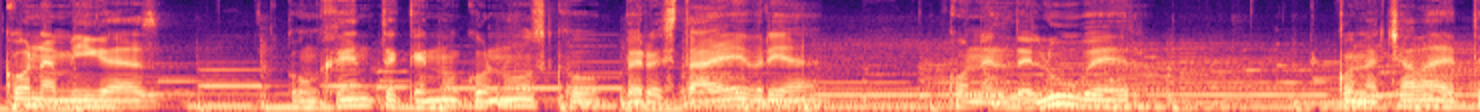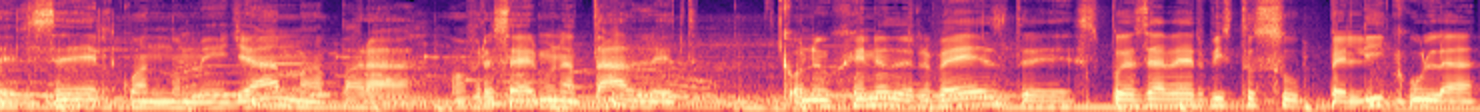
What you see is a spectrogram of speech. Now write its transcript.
con amigas, con gente que no conozco, pero está ebria, con el del Uber, con la chava de Telcel cuando me llama para ofrecerme una tablet con Eugenio Derbez después de haber visto su película,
